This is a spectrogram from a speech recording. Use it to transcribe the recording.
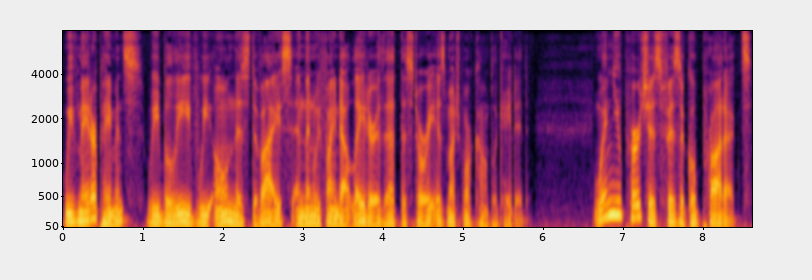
We've made our payments, we believe we own this device, and then we find out later that the story is much more complicated. When you purchase physical products,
